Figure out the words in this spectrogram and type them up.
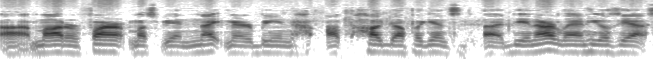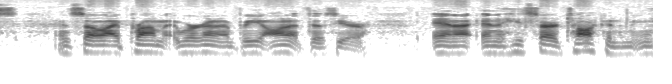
uh, modern fire must be a nightmare being up, hugged up against uh, DNR land. He goes yes, and so I promise we're gonna be on it this year. And I, and he started talking to me.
